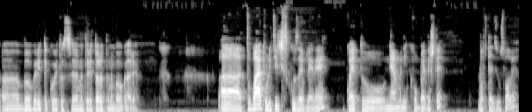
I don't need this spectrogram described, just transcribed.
а, българите, които са на територията на България. А, това е политическо заявление, което няма никакво бъдеще в тези условия,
